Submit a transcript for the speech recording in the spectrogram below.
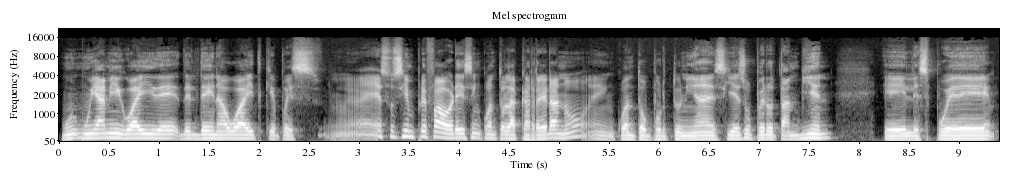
muy, muy, amigo ahí de, del Dana White, que pues eso siempre favorece en cuanto a la carrera, ¿no? En cuanto a oportunidades y eso, pero también eh, les puede,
